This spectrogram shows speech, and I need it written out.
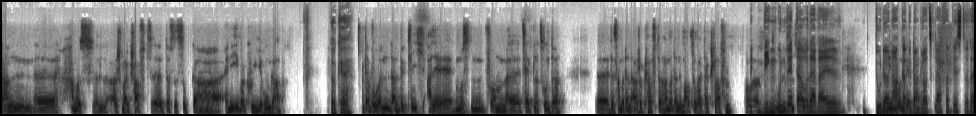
dann äh, haben wir es auch schon mal geschafft, äh, dass es sogar eine Evakuierung gab. Okay. Da wurden dann wirklich alle mussten vom äh, Zeltplatz runter. Äh, das haben wir dann auch schon geschafft. Da haben wir dann im Auto weitergeschlafen. Wegen Unwetter oder weil du da Unwetter. über den Platz gelaufen bist? Oder?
